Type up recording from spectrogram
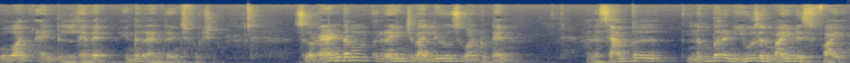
1 and 11 in the randrange function. So random range value is 1 to 10 and the sample number in user mind is 5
